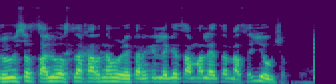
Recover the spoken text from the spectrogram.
चोवीस तास चालू असल्या कारणामुळे कारण की लगेच आम्हाला याचा मेसेज येऊ शकतो.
